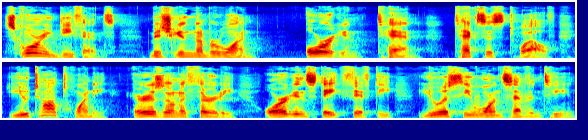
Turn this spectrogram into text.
Scoring defense. Michigan number 1. Oregon 10, Texas 12, Utah 20, Arizona 30, Oregon State 50, USC 117.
